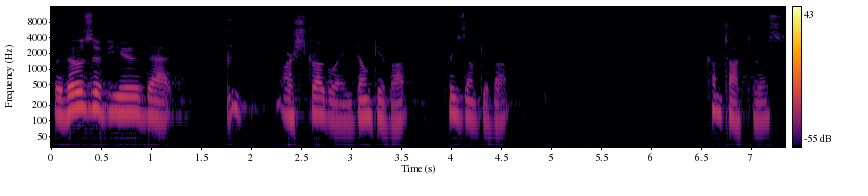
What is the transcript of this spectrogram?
For those of you that are struggling, don't give up. Please don't give up. Come talk to us.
